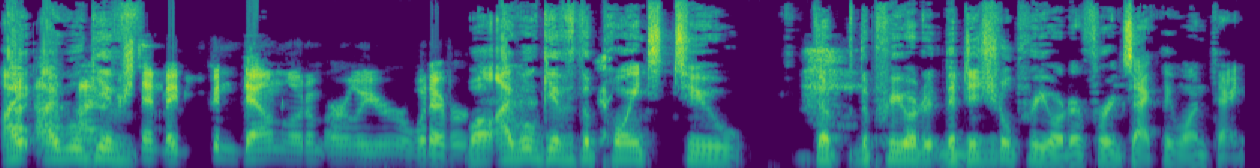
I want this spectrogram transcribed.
I- I will give- understand maybe you can download them earlier or whatever. well, I will give the point to the the pre-order, the digital pre-order for exactly one thing.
